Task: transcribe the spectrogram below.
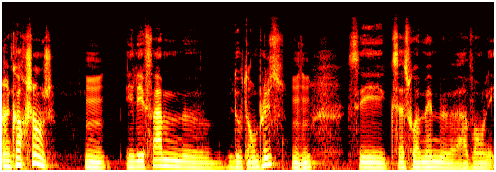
un corps change. Mhm. Et les femmes, euh, d'autant plus. Mhm. C'est que ça soit même euh, avant les,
